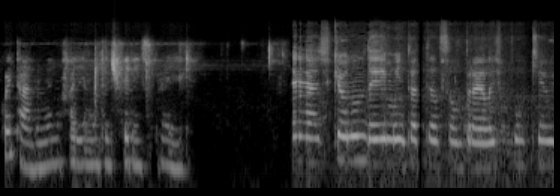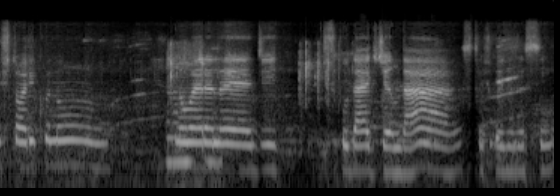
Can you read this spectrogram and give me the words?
coitado, né? Não faria muita diferença para ele. É, acho que eu não dei muita atenção para elas porque o histórico não, não era, né, de dificuldade de andar, essas coisas assim.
